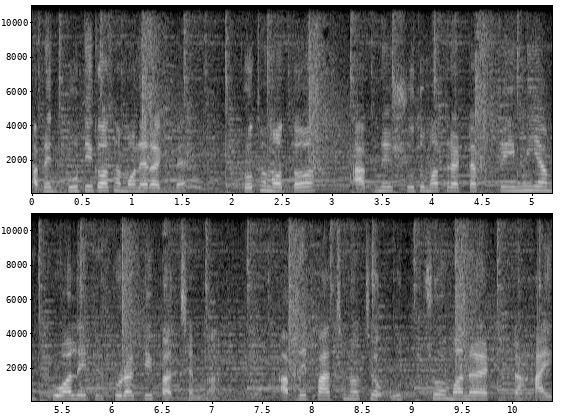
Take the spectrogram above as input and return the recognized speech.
আপনি দুটি কথা মনে রাখবেন। প্রথমত আপনি শুধুমাত্র একটা প্রিমিয়াম কোয়ালিটির প্রোডাক্টই পাচ্ছেন না। আপনি পাচ্ছেন হচ্ছে উচ্চ মানের একটা হাই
